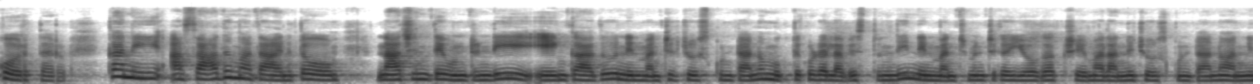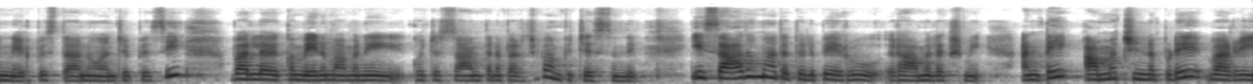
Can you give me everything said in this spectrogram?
కోరుతారు. కానీ ఆ సాధుమాత ఆయనతో నా చింతే ఉంటుంది ఏం కాదు నేను మంచి మంచిగా చూసుకుంటాను ముక్తి కూడా లభిస్తుంది. నేను మంచి మంచిగా యోగా క్షేమాలు అన్నీ చూసుకుంటాను అన్నీ నేర్పిస్తాను అని చెప్పేసి వాళ్ళ యొక్క మేనమామని కొంచెం సాంతనపరిచి పంపించేస్తుంది. ఈ సాధుమాత తొలి పేరు రామలక్ష్మి. అంటే అమ్మ చిన్నప్పుడే వారి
